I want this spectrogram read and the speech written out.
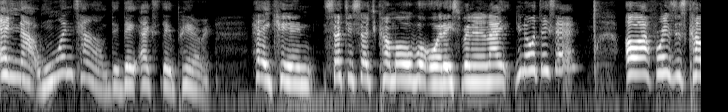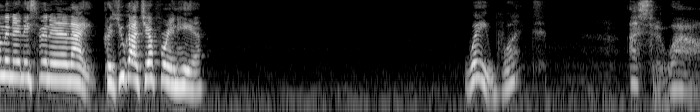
And not one time did they ask their parent, hey, can such and such come over or they spending the night? You know what they said? Oh, our friends is coming and they spending the night because you got your friend here. Wait, what? I said, wow.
